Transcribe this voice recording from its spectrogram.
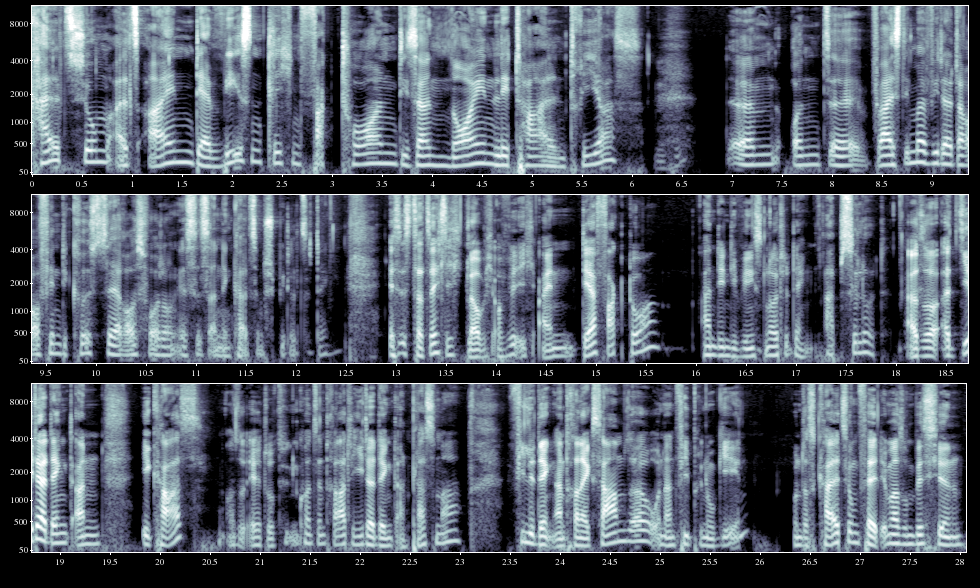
Calcium als einen der wesentlichen Faktoren dieser neuen letalen Trias ähm, und äh, weist immer wieder darauf hin, die größte Herausforderung ist es, an den Calciumspiegel zu denken. Es ist tatsächlich, glaube ich, auch wirklich ein der Faktor, an den die wenigsten Leute denken. Absolut. Also äh, jeder denkt an EKs, also Erythrozytenkonzentrate, jeder denkt an Plasma, viele denken an Tranexamsäure und an Fibrinogen und das Calcium fällt immer so ein bisschen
